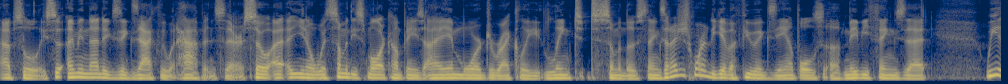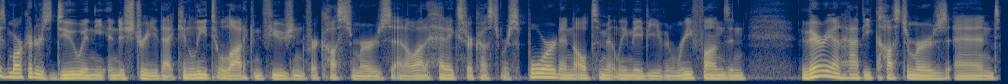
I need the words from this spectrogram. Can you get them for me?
Absolutely. So, I mean, that is exactly what happens there. So, I, you know, with some of these smaller companies, I am more directly linked to some of those things. And I just wanted to give a few examples of maybe things that we as marketers do in the industry that can lead to a lot of confusion for customers and a lot of headaches for customer support and ultimately maybe even refunds and very unhappy customers and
